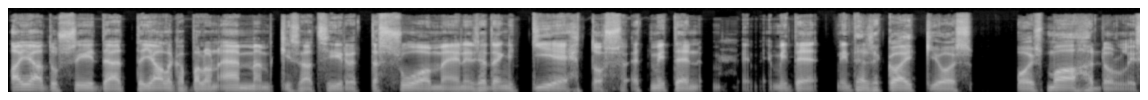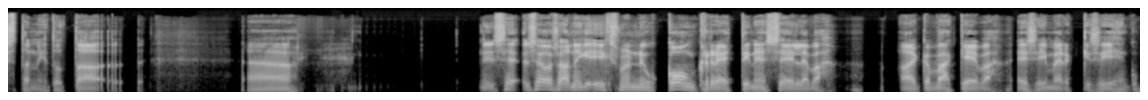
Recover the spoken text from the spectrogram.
ajatus siitä, että jalkapallon MM-kisat siirrettäisiin Suomeen, niin se jotenkin kiehtos, että miten, miten, miten se kaikki olisi, olisi mahdollista, niin tota, ää, niin se, se olisi ainakin yksi niin konkreettinen, selvä, aika väkevä esimerkki siihen, kun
